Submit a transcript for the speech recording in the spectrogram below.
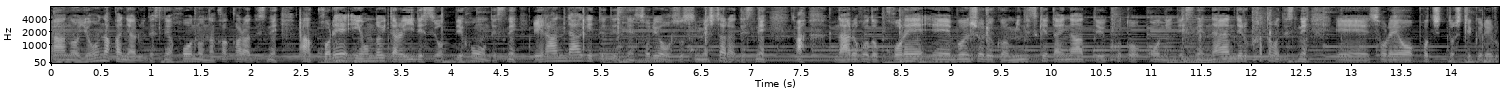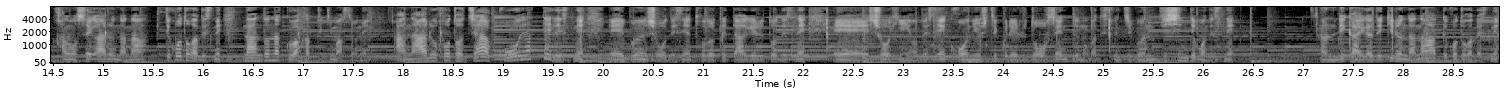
あ、あの、世の中にあるですね、本の中からですね、あ、これ読んどいたらいいですよっていう本をですね、選んであげてですね、それをお勧めしたらですね、あ、なるほど、これ、えー、文章力を身につけたいなっていうことにですね、悩んでる方はですね、えー、それをポチッとしてくれる可能性があるんだなってことがですね、なんとなく分かってきますよね。あ、なるほど、じゃあこうやってですね、えー、文章をですね、届けてあげるとですね、え商品をですね、購入してくれる動線っていうのがですね、自分自身でもですね、あの理解ができるんだなってことがですね、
